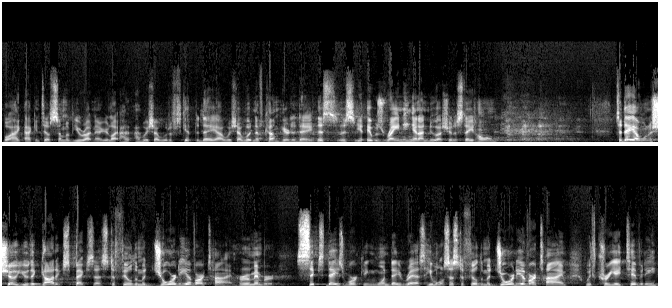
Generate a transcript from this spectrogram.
Well, I, I, can tell some of you right now, you're like, I, I, wish I would have skipped today. I wish I wouldn't have come here today. This, this, it was raining and I knew I should have stayed home. today, I want to show you that God expects us to fill the majority of our time. Remember, six days working, one day rest. He wants us to fill the majority of our time with creativity,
